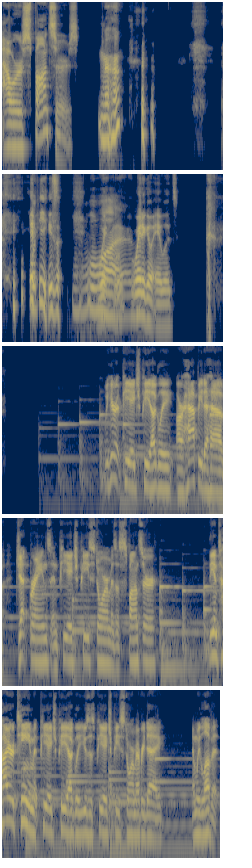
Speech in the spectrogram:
our sponsors. Uh huh. What- He's What? Way, way to go, A Woods. We here at PHP Ugly are happy to have JetBrains and PHP Storm as a sponsor. The entire team at PHP Ugly uses PHP Storm every day, and we love it.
